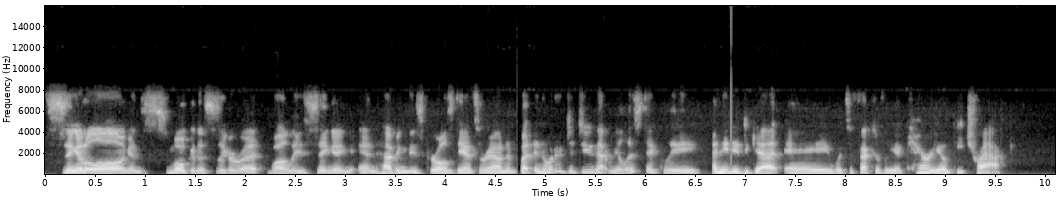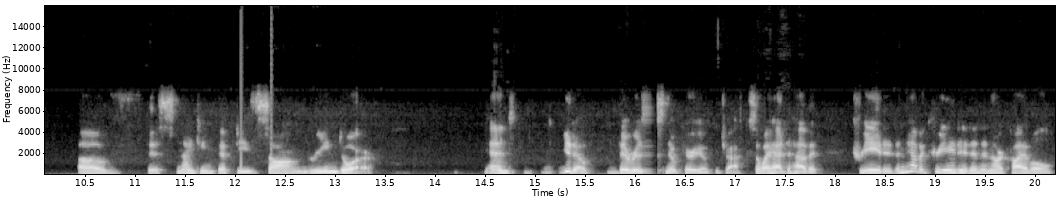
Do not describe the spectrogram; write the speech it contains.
singing along and smoking a cigarette while he's singing and having these girls dance around him. But in order to do that realistically, I needed to get a what's effectively a karaoke track of this 1950s song, Green Door. And, you know, there is no karaoke track. So I had to have it created and have it created in an archival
